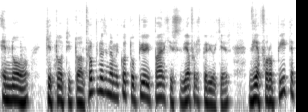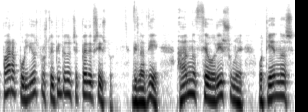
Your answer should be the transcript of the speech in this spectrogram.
Εννοώ και το ότι το ανθρώπινο δυναμικό το οποίο υπάρχει στις διάφορες περιοχές διαφοροποιείται πάρα πολύ ως προς το επίπεδο της εκπαίδευσής του. Δηλαδή, αν θεωρήσουμε ότι ένας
